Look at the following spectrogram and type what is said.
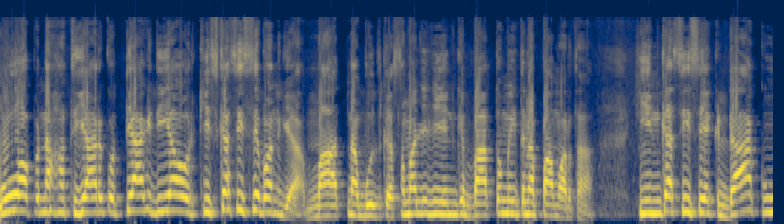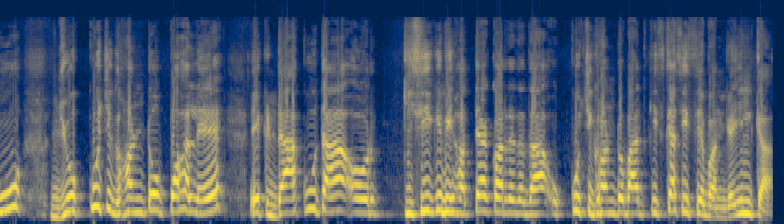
वो अपना हथियार को त्याग दिया और किसका शिष्य बन गया? महात्मा बुद्ध का। समझ लीजिए, इनके बातों में इतना पावर था कि इनका शिष्य एक डाकू, जो कुछ घंटों पहले एक डाकू था और किसी की भी हत्या कर देता था, वो कुछ घंटों बाद किसका शिष्य बन गया? इनका।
